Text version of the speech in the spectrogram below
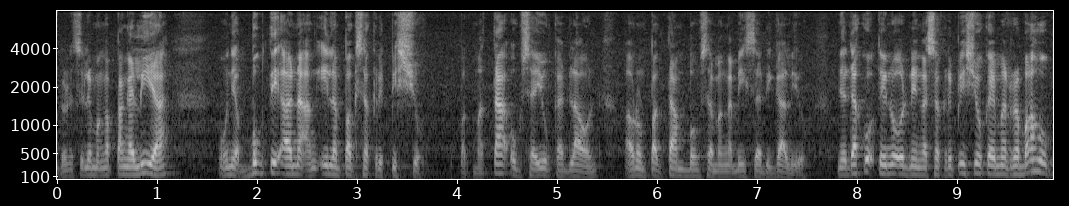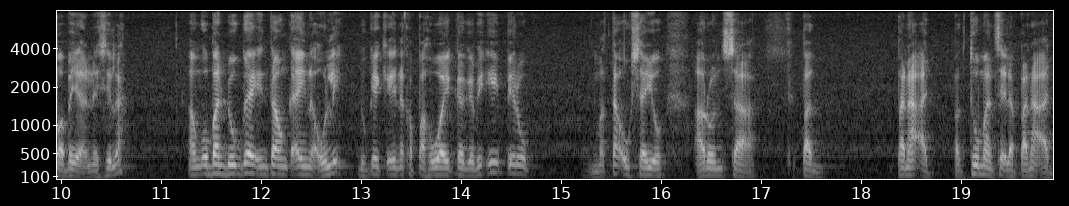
doon na sila mga pangaliya, unya bugtian na ang ilang pagsakripisyo pagmataog sa iyong kadlawon aron pagtambong sa mga misa di Galyo. Nya dako tinuod ni nga sakripisyo kay man trabaho pabayaan ni sila. Ang uban dugay intawong kay nauli, dugay kay nakapahuway kagabi eh, pero mataog sa iyo aron sa pag panaad, pagtuman sa ilang panaad.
